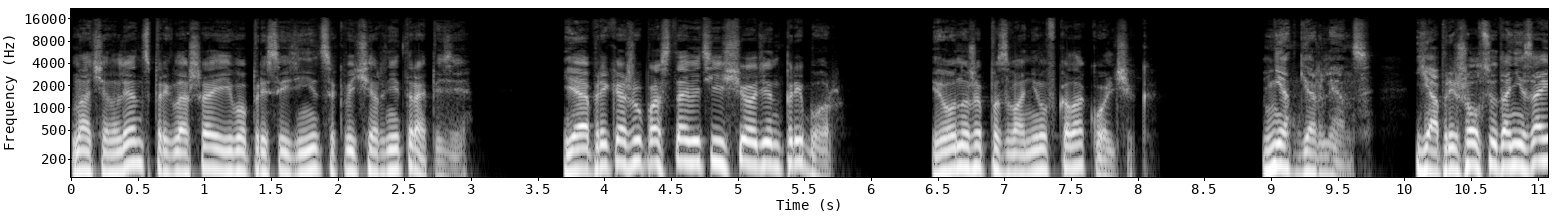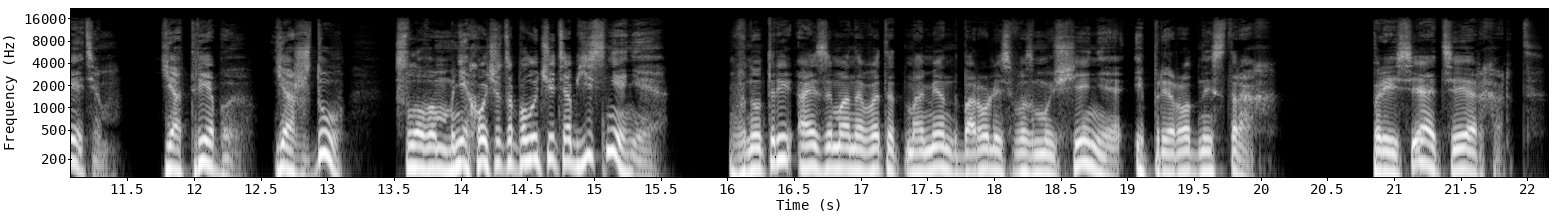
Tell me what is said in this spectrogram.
Начал Ленц, приглашая его присоединиться к вечерней трапезе. «Я прикажу поставить еще один прибор». И он уже позвонил в колокольчик. «Нет, Герленц, я пришел сюда не за этим. Я требую, я жду. Словом, мне хочется получить объяснение». Внутри Айземана в этот момент боролись возмущение и природный страх. «Присядьте, Эрхард.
